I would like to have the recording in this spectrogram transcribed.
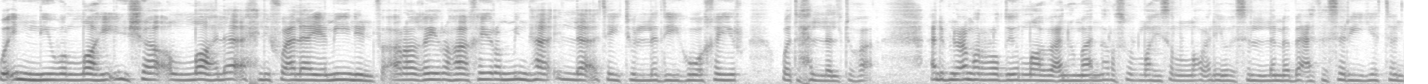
وإني والله إن شاء الله لا أحلف على يمين فأرى غيرها خيرا منها إلا أتيت الذي هو خير وتحللتها. عن ابن عمر رضي الله عنهما أن رسول الله صلى الله عليه وسلم بعث سرية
